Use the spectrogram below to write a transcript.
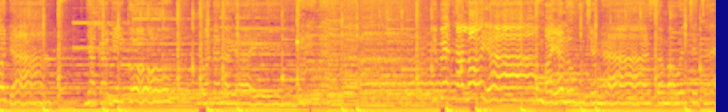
boda nyakadiko rwanda na yae. Ibenaloya mbayalubuchena samawechete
